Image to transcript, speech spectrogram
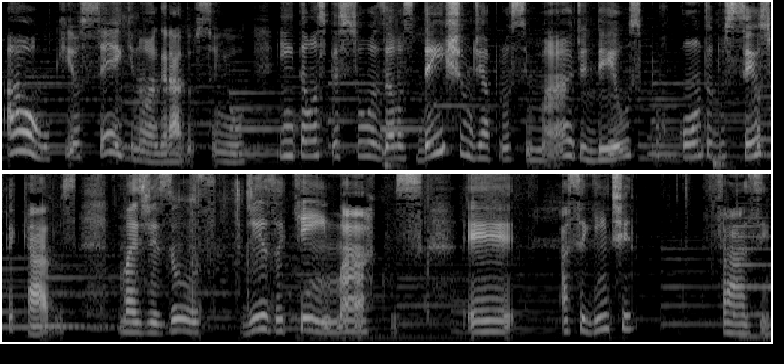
algo que eu sei que não agrada ao Senhor. E então as pessoas elas deixam de aproximar de Deus por conta dos seus pecados. Mas Jesus diz aqui em Marcos é, a seguinte frase:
